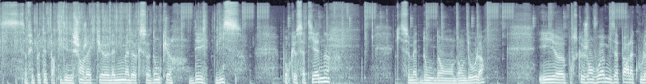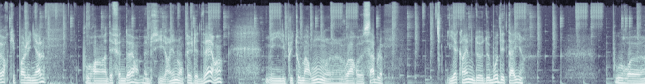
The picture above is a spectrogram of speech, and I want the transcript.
Ça fait peut-être partie des échanges avec l'ami Maddox. Donc des vis pour que ça tienne, qui se mettent donc dans, le dos là. Et pour ce que j'en vois, mis à part la couleur qui est pas géniale pour un Defender, même si rien ne l'empêche d'être vert, hein, mais il est plutôt marron, euh, voire euh, sable. Il y a quand même de, beaux détails pour euh,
